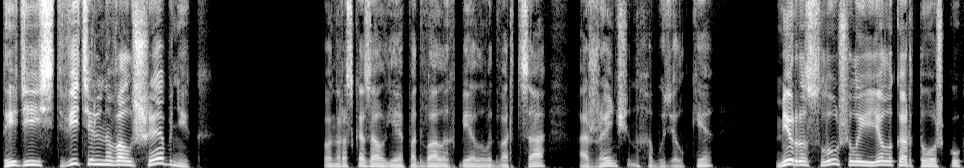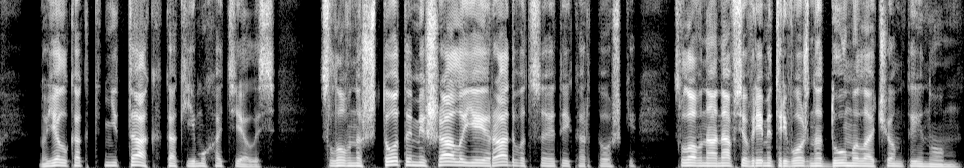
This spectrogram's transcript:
«Ты действительно волшебник?» Он рассказал ей о подвалах Белого дворца, о женщинах, об узелке. Мирра слушала и ела картошку, но ел как-то не так, как ему хотелось, словно что-то мешало ей радоваться этой картошке — словно она все время тревожно думала о чем-то ином.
